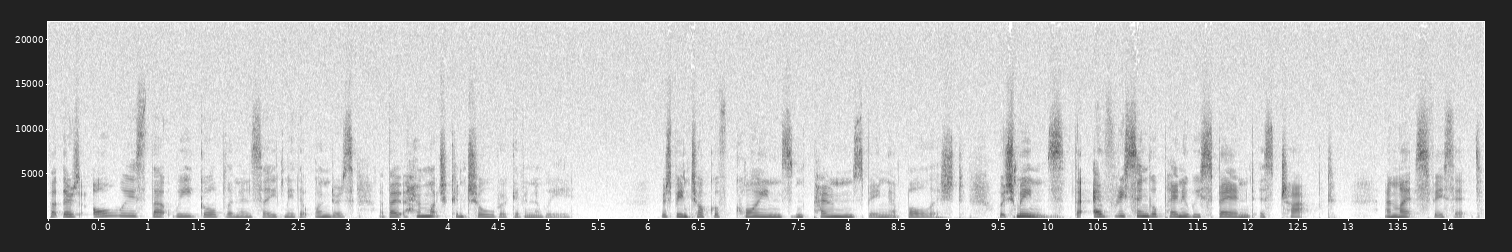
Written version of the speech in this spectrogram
But there's always that wee goblin inside me that wonders about how much control we're giving away. There's been talk of coins and pounds being abolished, which means that every single penny we spend is tracked and, let's face it,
